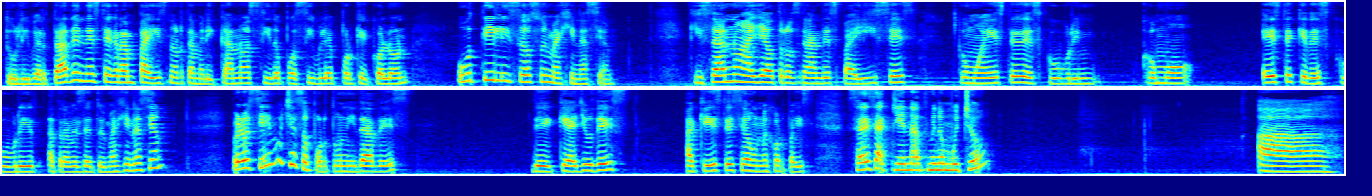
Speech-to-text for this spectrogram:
Tu libertad en este gran país norteamericano ha sido posible porque Colón utilizó su imaginación. Quizá no haya otros grandes países como este como este que descubrir a través de tu imaginación, pero sí hay muchas oportunidades de que ayudes a que este sea un mejor país. ¿Sabes a quién admiro mucho? A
